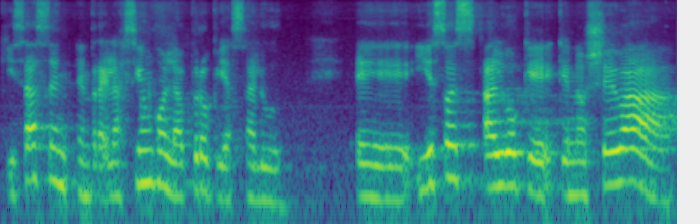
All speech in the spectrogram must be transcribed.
quizás en, relación con la propia salud. Eh, y eso es algo que, nos lleva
